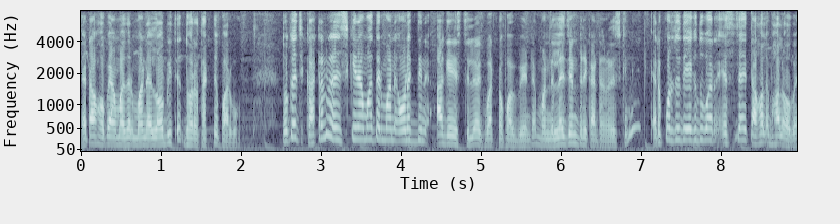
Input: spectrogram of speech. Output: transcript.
এটা হবে আমাদের মানে লবিতে ধরে থাকতে পারব। তো গাইজ কাটানার স্কিন আমাদের মানে অনেক দিন আগে এসেছিল, একবার টপ আপ ইভেন্টে মানে লেজেন্ডারি কাটানার স্কিন এরপর যদি এক দুবার এসে যায়, তাহলে ভালো হবে।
